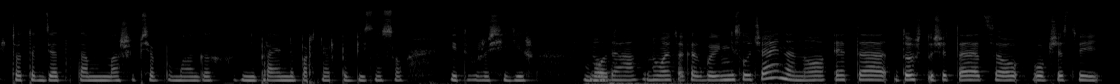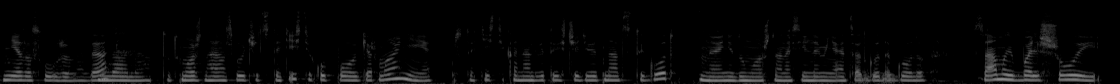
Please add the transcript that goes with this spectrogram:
что-то где-то там ошибся в бумагах, неправильный партнер по бизнесу и ты уже сидишь. Ну вот. да, ну это как бы не случайно, но это то, что считается в обществе незаслуженно, да? Да, да. Тут можно озвучить статистику по Германии. Статистика на 2019 год, но я не думаю, что она сильно меняется от года к году. Самый большой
